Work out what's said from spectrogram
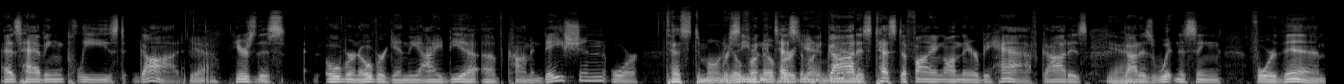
as having pleased God. Yeah. Here's this over and over again the idea of commendation or Testimony receiving a testimony. again, God yeah. is testifying on their behalf. God is Yeah. God is witnessing for them.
